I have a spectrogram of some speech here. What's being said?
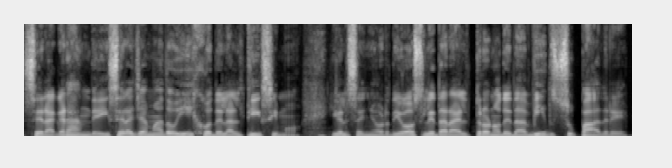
será grande y será llamado Hijo del Altísimo, y el Señor Dios le dará el trono de David su padre,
